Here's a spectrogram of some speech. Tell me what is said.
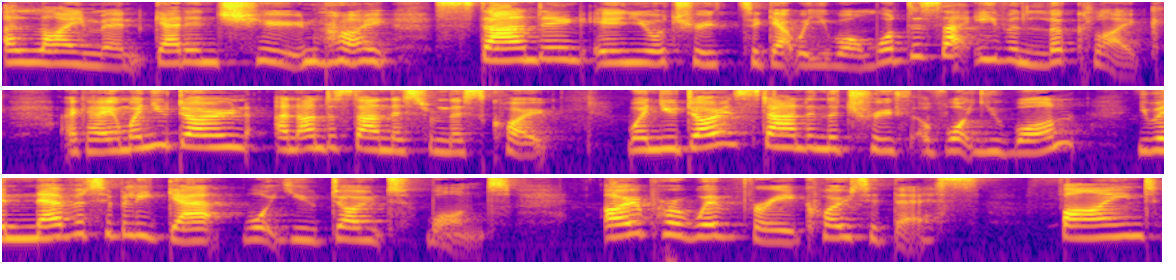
alignment, get in tune, right? Standing in your truth to get what you want. What does that even look like? Okay, and when you don't, and understand this from this quote, when you don't stand in the truth of what you want, you inevitably get what you don't want. Oprah Winfrey quoted this Find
